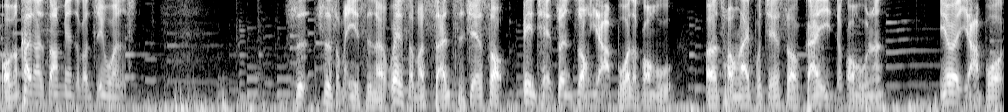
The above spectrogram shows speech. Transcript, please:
我们看看上面这个经文是是是什么意思呢？为什么神只接受并且尊重亚伯的供物，而从来不接受该隐的供物呢？因为亚伯。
